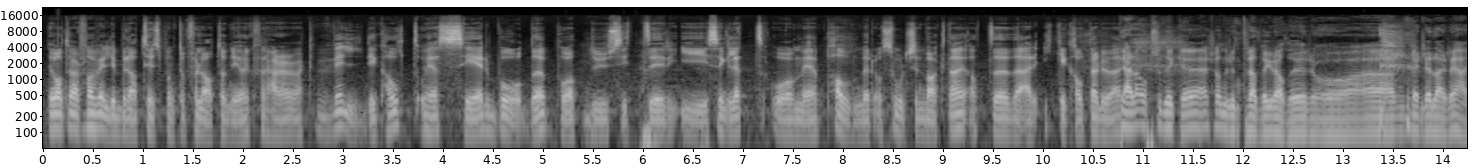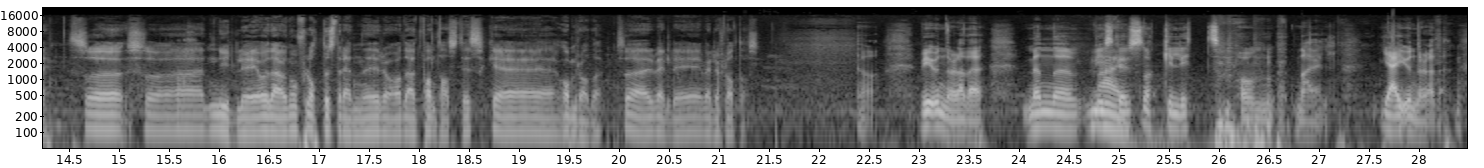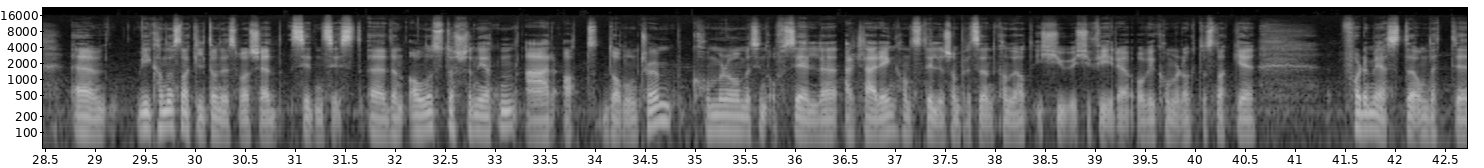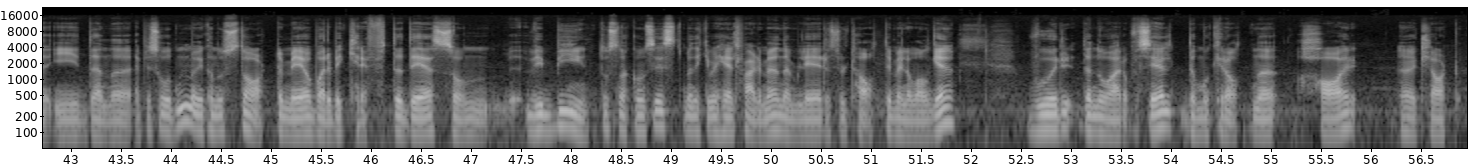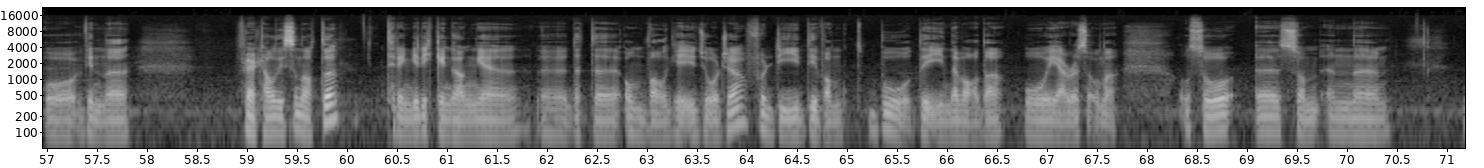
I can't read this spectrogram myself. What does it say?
Det valgte i hvert fall veldig bra tidspunkt å forlate New York, for her har det vært veldig kaldt. Og jeg ser både på at du sitter i singlet og med palmer og solskinn bak deg, at eh, det er ikke kaldt der du er. Det er. det absolutt ikke. Det er sånn rundt 30 grader og uh, veldig deilig her. Så, så uh, nydelig. Og det er jo noen flotte strender, og det er et fantastisk uh, område. Så det er veldig, veldig flott, altså. Ja, vi unner deg det. Men vi Nei. skal jo snakke litt om Nei vel. Jeg unner deg det. Eh, vi kan jo snakke litt om det som har skjedd siden sist. Eh, den aller største nyheten er at Donald Trump kommer nå med sin offisielle erklæring. Han stiller som presidentkandidat i 2024, og vi kommer nok til å snakke for det meste om dette i denne episoden, men vi kan jo starte med å bare bekrefte det som vi begynte å snakke om sist, men ikke ble helt ferdig med, nemlig resultatet i mellomvalget hvor det nå er offisielt. Demokratene har eh, klart å vinne flertallet i Senatet. Trenger ikke engang eh, dette omvalget i Georgia, fordi de vant både i Nevada og i Arizona. Og så, uh, som en uh,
